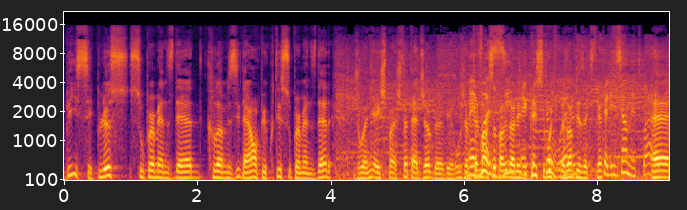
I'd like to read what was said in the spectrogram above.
Peace, c'est plus Superman's Dead, Clumsy. D'ailleurs, on peut écouter Superman's Dead. Joanie, hey, je, je fais ta job, euh, Véro. J'aime Ben, tellement ça parler Lady Peace. C'est moi qui présente les extraits. Les en étoile. Euh,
